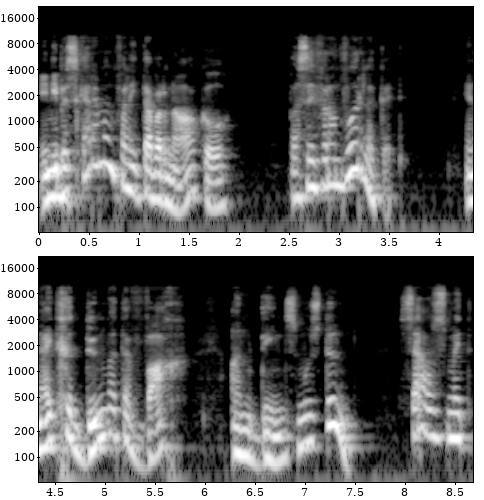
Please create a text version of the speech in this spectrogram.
En die beskerming van die tabernakel was sy verantwoordelikheid. En hy het gedoen wat 'n wag aan diens moes doen, selfs met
